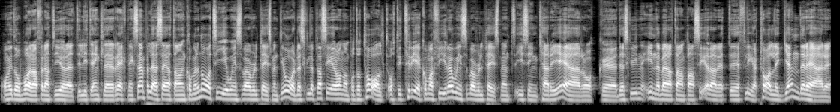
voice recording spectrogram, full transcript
om vi då bara för att göra ett lite enklare räkneexempel där säger att han kommer att nå 10 wins above replacement i år, det skulle placera honom på totalt 83,4 wins above replacement i sin karriär och eh, det skulle innebära att han passerar ett flertal legender här.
